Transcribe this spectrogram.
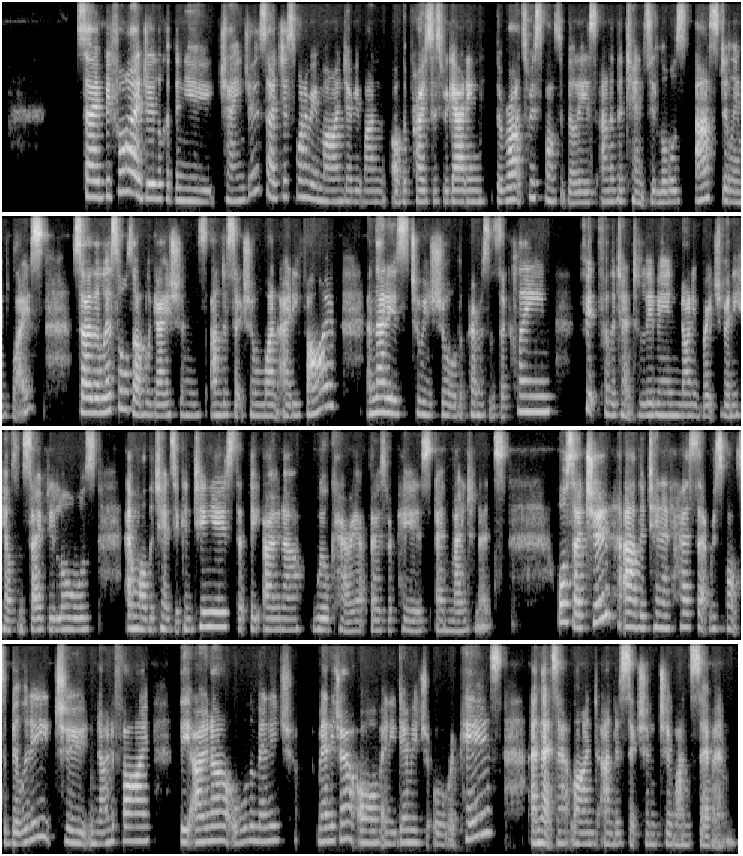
So before I do look at the new changes, I just want to remind everyone of the process regarding the rights and responsibilities under the tenancy laws are still in place. So the lessor's obligations under section 185, and that is to ensure the premises are clean, fit for the tenant to live in, not in breach of any health and safety laws, and while the tenancy continues, that the owner will carry out those repairs and maintenance. Also too, uh, the tenant has that responsibility to notify the owner or the manage, manager of any damage or repairs, and that's outlined under section 217.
